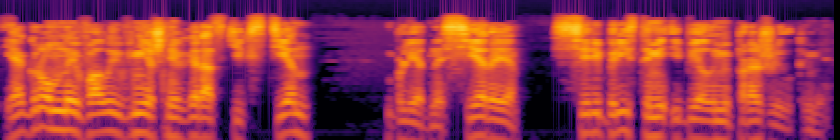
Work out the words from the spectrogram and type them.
и огромные валы внешних городских стен, бледно-серые, с серебристыми и белыми прожилками.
